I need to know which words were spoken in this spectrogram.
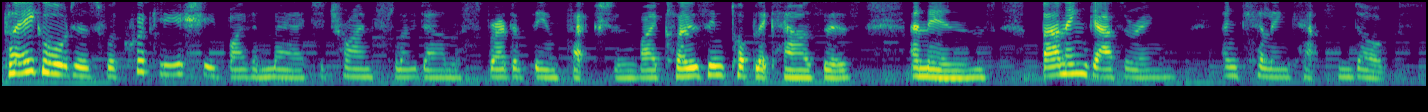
Plague orders were quickly issued by the mayor to try and slow down the spread of the infection by closing public houses and inns, banning gatherings, and killing cats and dogs.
